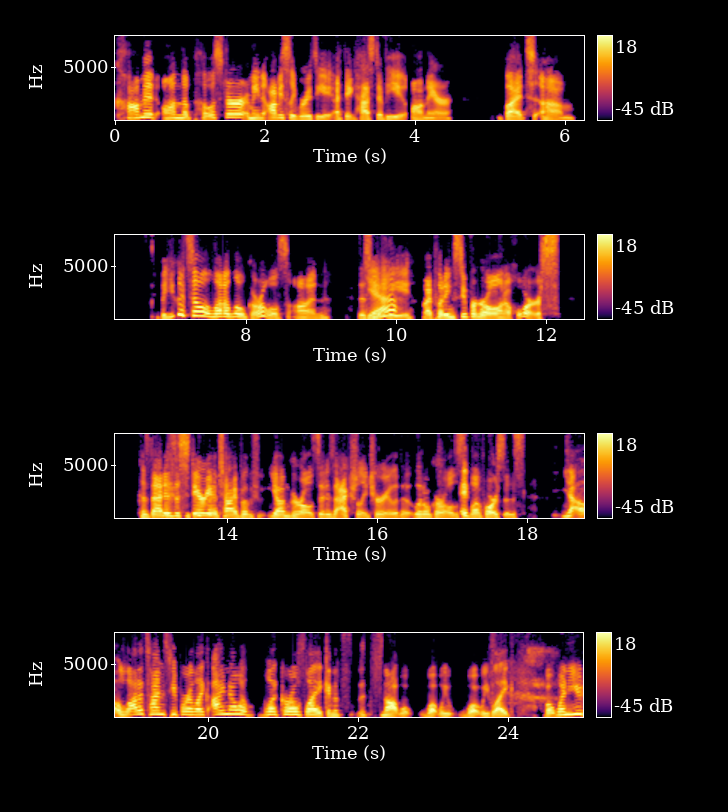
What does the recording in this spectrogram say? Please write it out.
comet on the poster. I mean, obviously Ruthie, I think, has to be on there, but um, but you could sell a lot of little girls on this Yeah. movie by putting Supergirl on a horse. Because that is a stereotype of young girls that is actually true. That little girls It- love horses. yeah a lot of times people are like i know what, what girls like and it's it's not what what we what we like but when you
